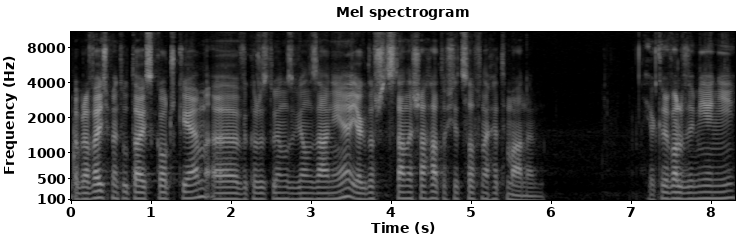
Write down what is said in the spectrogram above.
Dobra, wejdźmy tutaj skoczkiem, e, wykorzystując związanie. Jak dostanę szacha, to się cofnę hetmanem. Jak rywal wymieni,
